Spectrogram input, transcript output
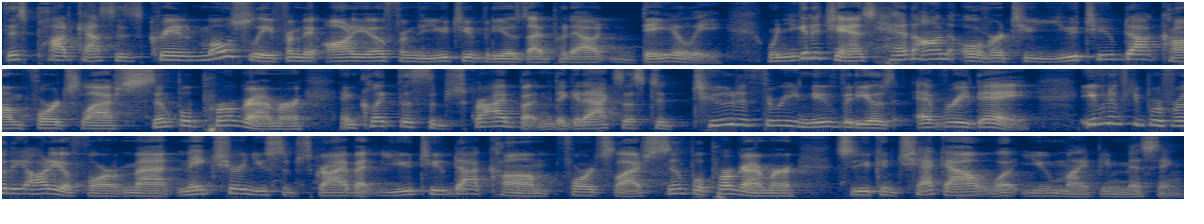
This podcast is created mostly from the audio from the YouTube videos I put out daily. When you get a chance, head on over to youtube.com forward slash simple programmer and click the subscribe button to get access to two to three new videos every day. Even if you prefer the audio format, make sure you subscribe at youtube.com forward slash simple programmer so you can check out what you might be missing.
